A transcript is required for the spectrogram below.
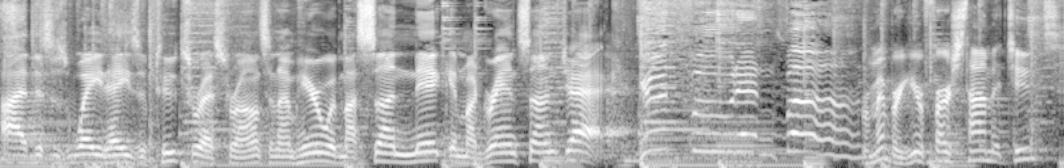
Hi, this is Wade Hayes of Toots Restaurants, and I'm here with my son Nick and my grandson Jack. Remember your first time at Toots?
